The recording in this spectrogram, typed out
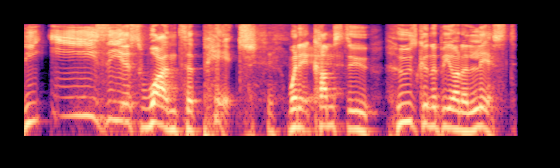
the easiest one to pitch when it comes to who's going to be on a list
